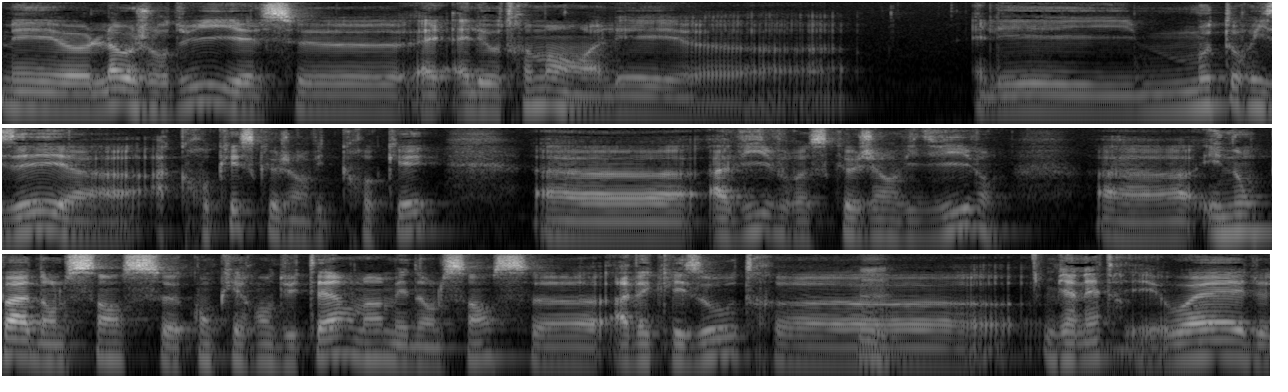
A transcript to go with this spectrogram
Mais euh, là aujourd'hui, elle se, elle, elle est autrement. Elle est, euh, elle est m'autoriser à, à croquer ce que j'ai envie de croquer, euh, à vivre ce que j'ai envie de vivre. euh, et non pas dans le sens conquérant du terme, hein, mais dans le sens avec les autres. euh, Bien-être. ouais, le,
